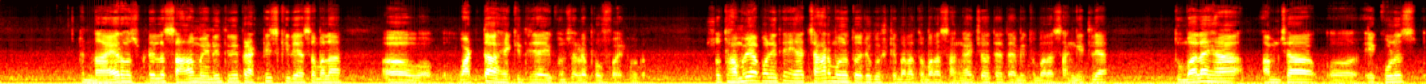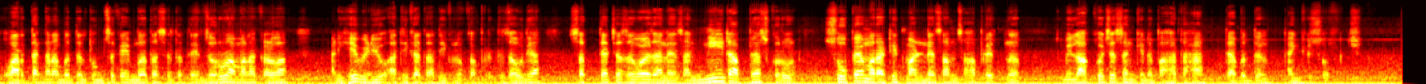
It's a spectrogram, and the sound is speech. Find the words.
नायर हॉस्पिटलला सहा महिने तिने प्रॅक्टिस केली असं मला वाटतं आहे की तिच्या एकूण सगळ्या प्रोफाईलवर सो थांबूया आपण इथे. ह्या चार महत्त्वाच्या गोष्टी मला तुम्हाला सांगायच्या होत्या त्या मी तुम्हाला सांगितल्या. तुम्हाला ह्या आमच्या एकूणच वार्तांकनाबद्दल तुमचं काही मत असेल तर ते जरूर आम्हाला कळवा आणि हे व्हिडिओ अधिकात अधिक लोकांपर्यंत जाऊ द्या. सत्याच्या जवळ जाण्याचा नीट अभ्यास करून सोप्या मराठीत मांडण्याचा आमचा हा प्रयत्न तुम्ही लाखोच्या संख्येनं पाहत आहात. त्याबद्दल थँक्यू सो मच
